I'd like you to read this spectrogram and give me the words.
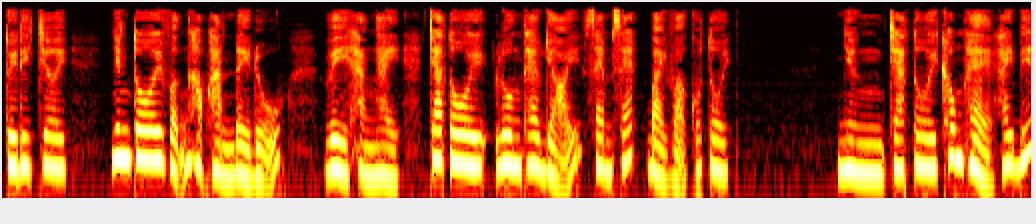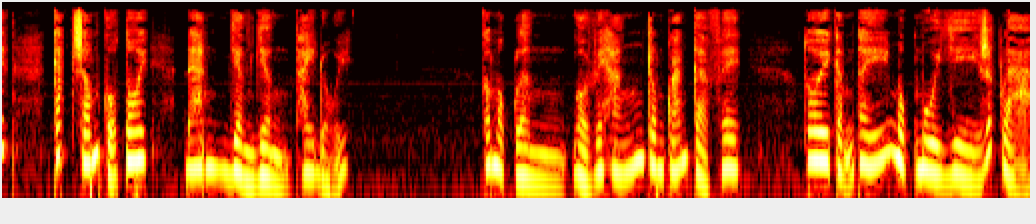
Tuy đi chơi, nhưng tôi vẫn học hành đầy đủ vì hàng ngày cha tôi luôn theo dõi xem xét bài vở của tôi. Nhưng cha tôi không hề hay biết cách sống của tôi đang dần dần thay đổi. Có một lần ngồi với hắn trong quán cà phê, tôi cảm thấy một mùi gì rất lạ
